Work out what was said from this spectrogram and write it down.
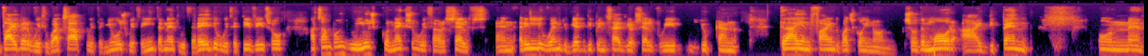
Viber, with WhatsApp, with the news, with the internet, with the radio, with the TV. So at some point we lose connection with ourselves. And really, when you get deep inside yourself, we you can try and find what's going on. So the more I depend on, uh,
